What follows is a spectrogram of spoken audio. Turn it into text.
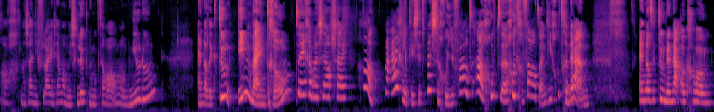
och, dan zijn die flyers helemaal mislukt. Dan moet ik het allemaal opnieuw doen. En dat ik toen in mijn droom tegen mezelf zei, oh, maar eigenlijk is dit best een goede fout. Ah, goed, uh, goed gefaald, Ankie, goed gedaan. En dat ik toen daarna ook gewoon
